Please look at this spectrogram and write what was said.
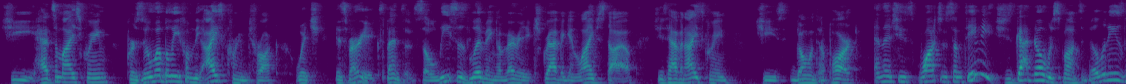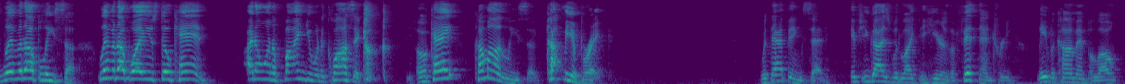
She had some ice cream, presumably from the ice cream truck, which is very expensive. So Lisa's living a very extravagant lifestyle. She's having ice cream, she's going to the park, and then she's watching some TV. She's got no responsibilities. Live it up, Lisa. Live it up while you still can. I don't want to find you in a closet. okay? Come on, Lisa. Cut me a break. With that being said, if you guys would like to hear the fifth entry, leave a comment below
